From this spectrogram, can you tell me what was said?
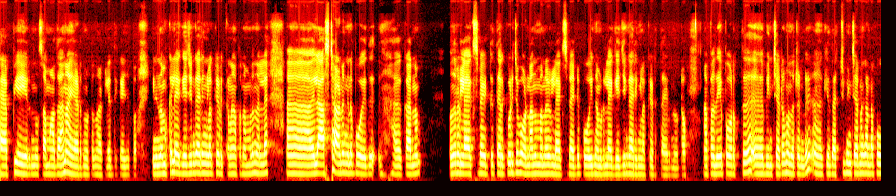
ഹാപ്പി ആയിരുന്നു സമാധാനമായിരുന്നു കേട്ടോ നാട്ടിലെത്തി കഴിഞ്ഞപ്പോൾ ഇനി നമുക്ക് ലഗേജും കാര്യങ്ങളൊക്കെ എടുക്കണം. അപ്പോൾ നമ്മൾ നല്ല ലാസ്റ്റാണ് ഇങ്ങനെ പോയത്. കാരണം ഒന്ന് റിലാക്സ്ഡ് ആയിട്ട് തിരക്ക് പിടിച്ച് പോകണ്ടെന്ന് പറഞ്ഞ് റിലാക്സ്ഡ് ആയിട്ട് പോയി നമ്മുടെ ലഗേജും കാര്യങ്ങളൊക്കെ എടുത്തായിരുന്നു കേട്ടോ. അപ്പോൾ അതേ പുറത്ത് ബിൻചേട്ടൻ വന്നിട്ടുണ്ട്. ആ, ദച്ചു ബിൻചേട്ടനെ കണ്ടപ്പോൾ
